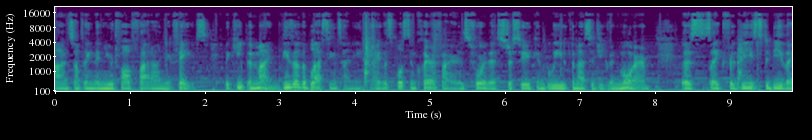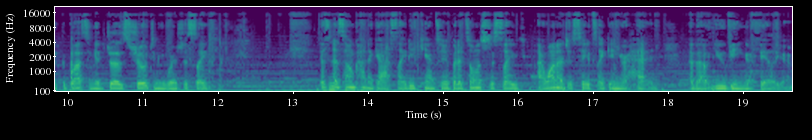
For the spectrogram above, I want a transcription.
on something, then you would fall flat on your face. But keep in mind, these are the blessings, honey, right? Let's pull some clarifiers for this just so you can believe the message even more. But it's like for these to be like the blessing, it does show to me where it's just like, doesn't it sound kind of gaslighty, Cancer? But it's almost just like, I want to just say it's like in your head about you being a failure,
